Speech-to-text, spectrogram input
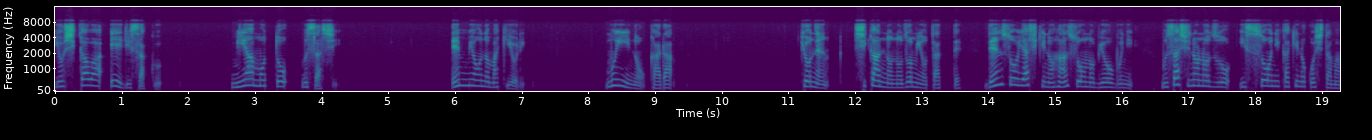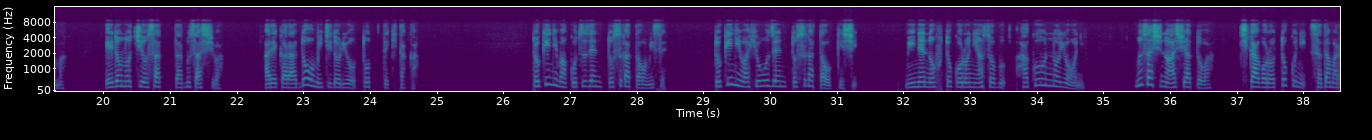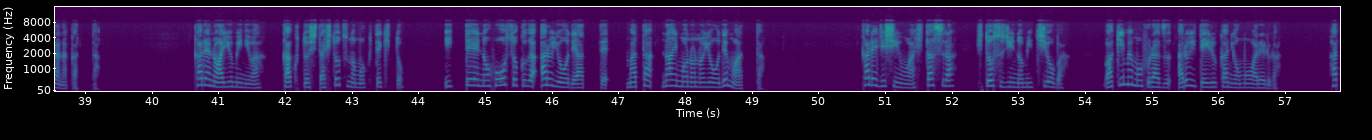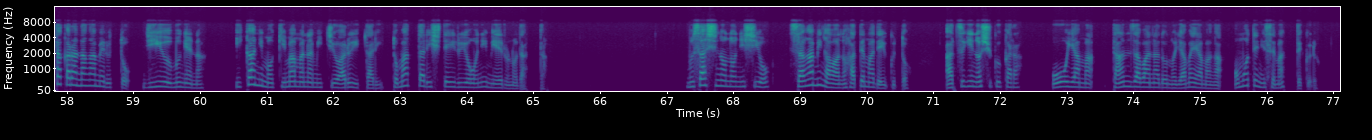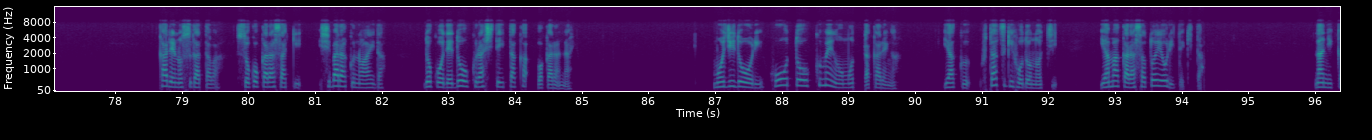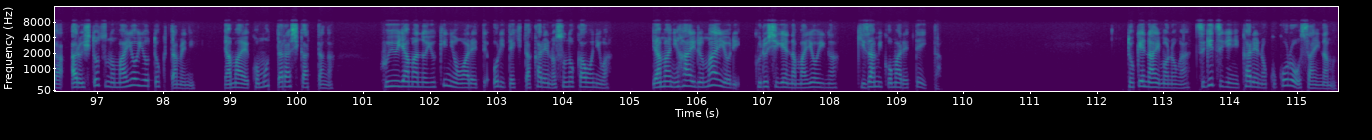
吉川英治作宮本武蔵。遠明の巻より無意のから去年士官の望みを立って伝送屋敷の搬送の屏風に武蔵野の図を一層に書き残したまま江戸の地を去った武蔵はあれからどう道取りを取ってきたか。時には忽然と姿を見せ時には氷然と姿を消し峰の懐に遊ぶ白雲のように武蔵の足跡は近頃特に定まらなかった。彼の歩みには核とした一つの目的と一定の法則があるようであってまたないもののようでもあった。彼自身はひたすら一筋の道をば脇目も振らず歩いているかに思われるが旗から眺めると自由無下ないかにも気ままな道を歩いたり止まったりしているように見えるのだった。武蔵野の西を相模川の果てまで行くと厚木の宿から大山丹沢などの山々が表に迫ってくる。彼の姿はそこから先しばらくの間どこでどう暮らしていたかわからない。文字通り宝刀工面を持った彼が約二月ほど後山から里へ降りてきた。何かある一つの迷いを解くために山へこもったらしかったが冬山の雪に追われて降りてきた彼のその顔には山に入る前より苦しげな迷いが刻み込まれていた。解けないものが次々に彼の心を苛む。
